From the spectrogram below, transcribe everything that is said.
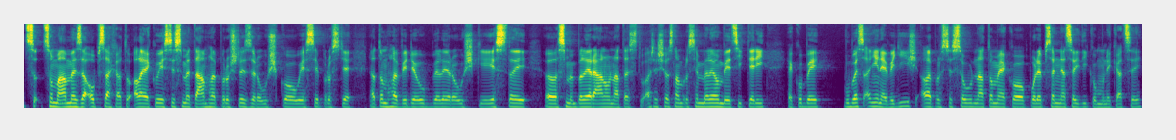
co, co máme za obsah a to, ale jako jestli jsme tamhle prošli s rouškou, jestli prostě na tomhle videu byly roušky, jestli uh, jsme byli ráno na testu a řešil jsem tam prostě milion věcí, které jakoby vůbec ani nevidíš, ale prostě jsou na tom jako podepsané na celé té komunikaci,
